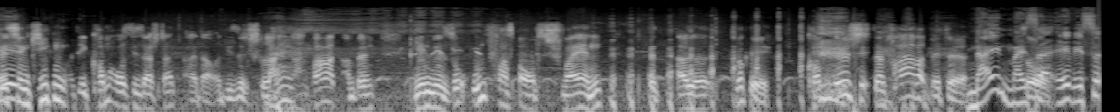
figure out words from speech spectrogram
der- ein bisschen kicken und ich komme aus dieser Stadt, Alter. Und diese Schlangen an Fahrradampeln gehen mir so unfassbar aufs Schwein. Also wirklich, komm nicht, dann fahre bitte. Nein, Meister, So. ey, weißt du,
